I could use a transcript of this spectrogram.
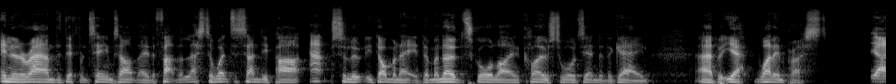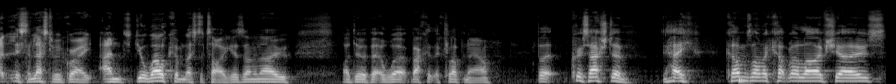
in and around the different teams, aren't they? The fact that Leicester went to Sandy Park, absolutely dominated them. I know the scoreline closed towards the end of the game, uh, but yeah, well impressed. Yeah, listen, Leicester were great, and you're welcome, Leicester Tigers. And I know I do a bit of work back at the club now, but Chris Ashton, hey, comes on a couple of live shows,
